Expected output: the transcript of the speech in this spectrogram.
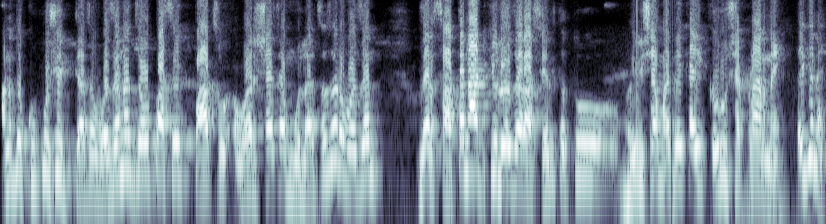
आणि तो कुपोषित त्याचं वजनच जवळपास एक पाच वर्षाच्या मुलाचं जर वजन जर सात आठ किलो जर असेल तर तो भविष्यामध्ये काही करू शकणार नाही. है की नाही?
